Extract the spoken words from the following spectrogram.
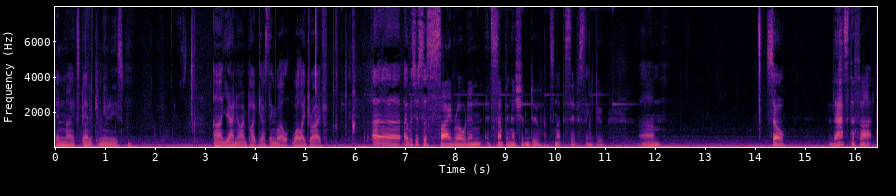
in my expanded communities. Uh, yeah, I know I'm podcasting while while I drive. Uh, I was just a side road, and it's something I shouldn't do. It's not the safest thing to do. Um, so, that's the thought.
